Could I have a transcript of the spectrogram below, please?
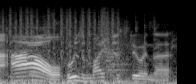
Ow! Whose mic is doing that?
